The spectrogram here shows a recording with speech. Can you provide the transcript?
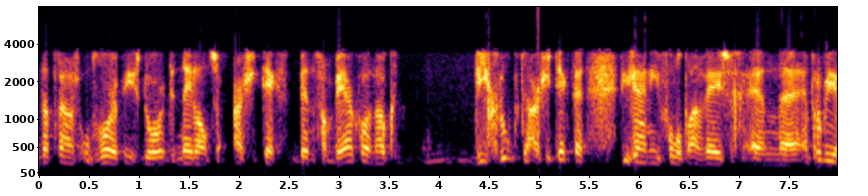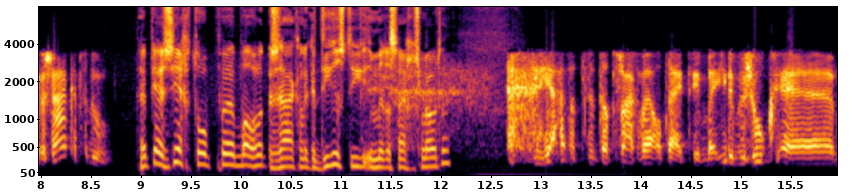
dat trouwens ontworpen is door de Nederlandse architect Ben van Berkel. En ook die groep, de architecten, die zijn hier volop aanwezig en, uh, en proberen zaken te doen. Heb jij zicht op uh, mogelijke zakelijke deals die inmiddels zijn gesloten? Ja, dat, vragen wij altijd bij ieder bezoek ehm,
